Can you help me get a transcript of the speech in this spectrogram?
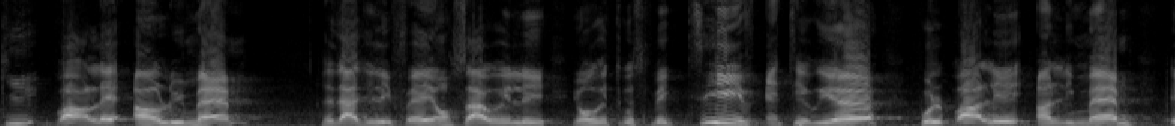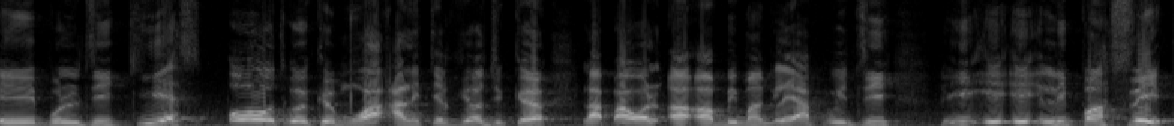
qui parlait en lui-même, c'est-à-dire il fait une, rétrospective intérieure pour parler en lui-même et pour dire qui est autre que moi à l'intérieur du cœur. La parole en, en a il pensait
